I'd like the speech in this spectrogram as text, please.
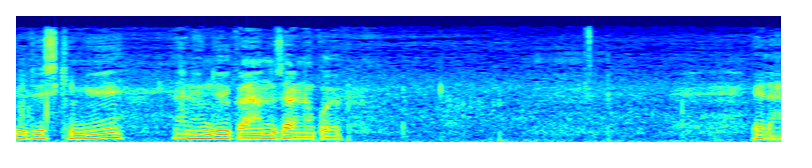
Gördüyünüz kimi, yəni hündür qayanın üzərinə qoyub. Belə.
